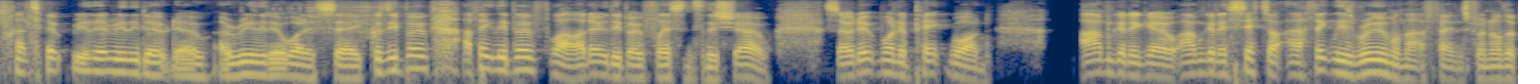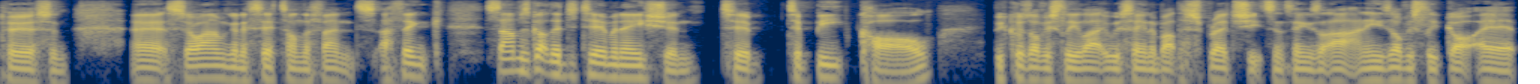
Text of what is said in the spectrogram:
I don't really, I really don't know. I really don't want to say because they both. I think they both. Well, I know they both listen to the show, so I don't want to pick one. I'm to go. I'm to sit on. I think there's room on that fence for another person, uh, so I'm to sit on the fence. I think Sam's got the determination to to beat Carl because obviously, like we were saying about the spreadsheets and things like that, and he's obviously got a,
